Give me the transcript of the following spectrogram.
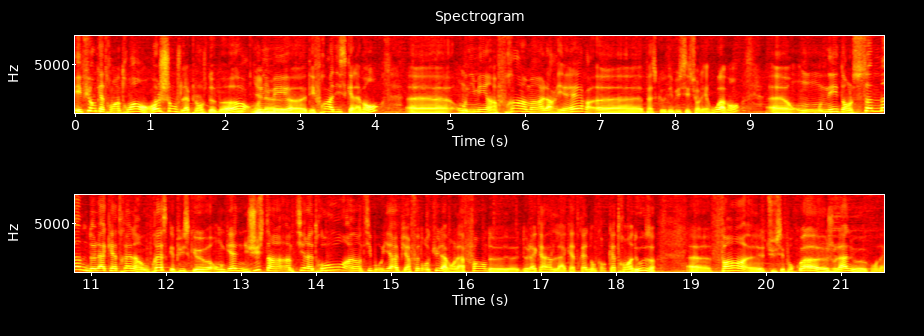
Et puis en 83 on rechange la planche de bord, y on y met euh, des freins à disque à l'avant. Euh, on y met un frein à main à l'arrière euh, parce qu'au début c'est sur les roues avant. Euh, on est dans le summum de la 4L hein, ou presque puisque on gagne juste un, un petit rétro, un anti-brouillard et puis un feu de recul avant la fin de, de la carrière de la 4L donc en 92. Euh, fin, tu sais pourquoi Jolan qu'on a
